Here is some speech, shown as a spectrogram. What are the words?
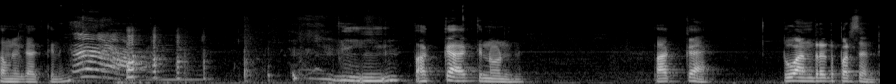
ತಮ್ಮನಿಗೆ ಹಾಕ್ತೀನಿ. ಪಕ್ಕ ಹಾಕ್ತೀನಿ ನೋಡಿ ಪಕ್ಕ. Two hundred percent.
